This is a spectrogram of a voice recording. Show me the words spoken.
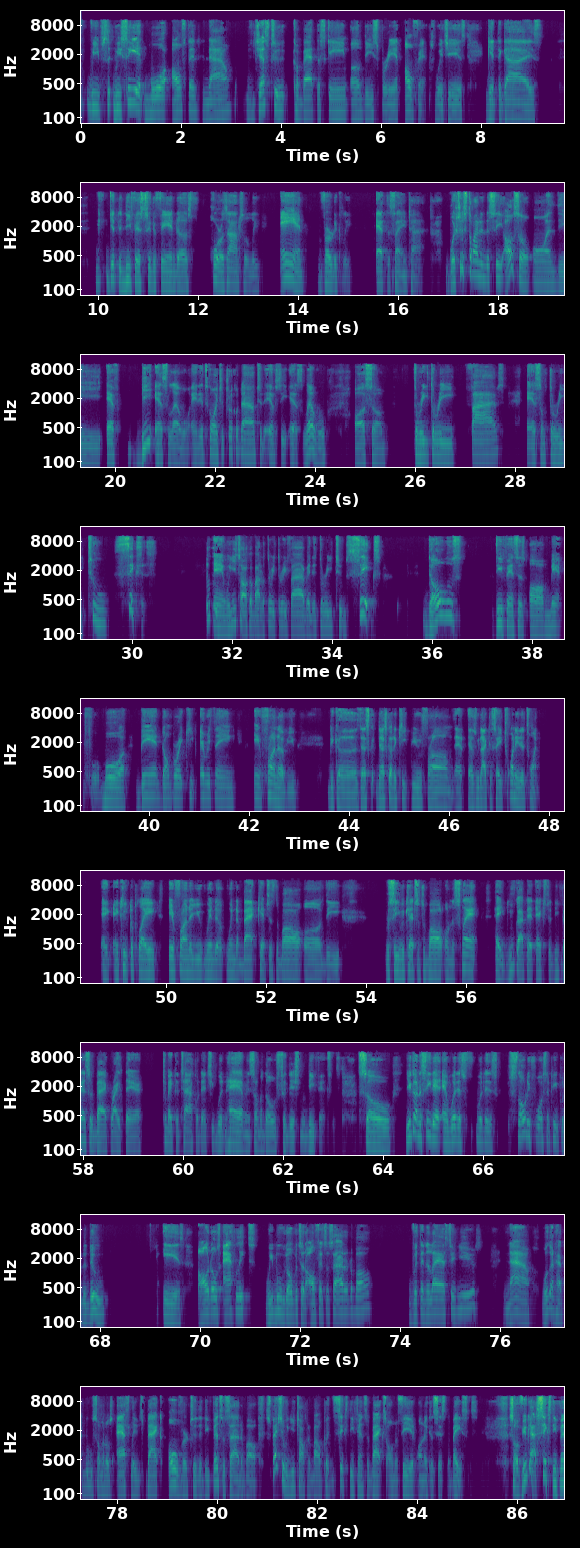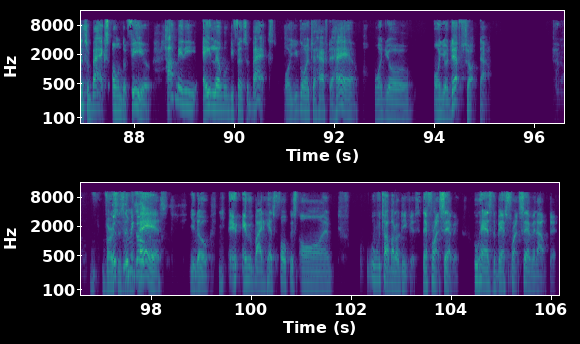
we we see it more often now just to combat the scheme of the spread offense, which is get the guys, get the defense to defend us horizontally and vertically at the same time. What you're starting to see also on the FBS level, and it's going to trickle down to the FCS level, are some three three fives and some three two sixes And when you talk about a three three five and a three two six, those defenses are meant for more. Bend, don't break, keep everything in front of you because that's that's going to keep you from, as we like to say, twenty to twenty, and, and, keep the play in front of you when the when the back catches the ball or the receiver catches the ball on the slant. Hey, you've got that extra defensive back right there to make the tackle that you wouldn't have in some of those traditional defenses. So you're going to see that, and what is what is slowly forcing people to do is all those athletes we moved over to the offensive side of the ball within the last 10 years. Now we're going to have to move some of those athletes back over to the defensive side of the ball, especially when you're talking about putting six defensive backs on the field on a consistent basis. So if you got six defensive backs on the field, how many A level defensive backs are you going to have to have on your on your depth chart now? Versus let, let in the past, you know, everybody has focused on when we talk about our defense, that front seven, who has the best front seven out there.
